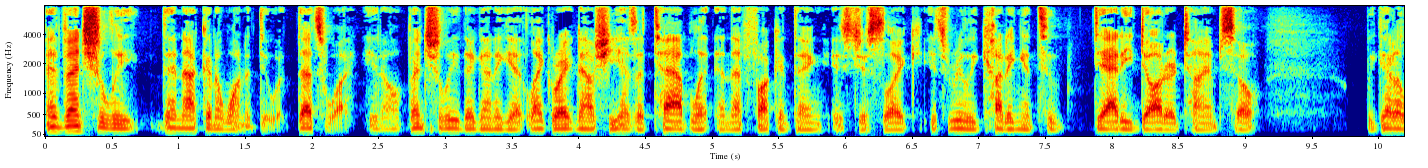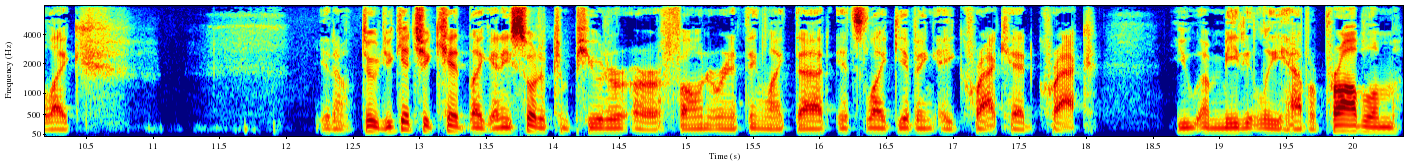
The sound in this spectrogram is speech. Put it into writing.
eventually they're not going to want to do it. That's why, you know, eventually they're going to get, like right now, she has a tablet and that fucking thing is just like, it's really cutting into daddy daughter time. So we got to like, you know, dude, you get your kid like any sort of computer or a phone or anything like that. It's like giving a crackhead crack. You immediately have a problem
